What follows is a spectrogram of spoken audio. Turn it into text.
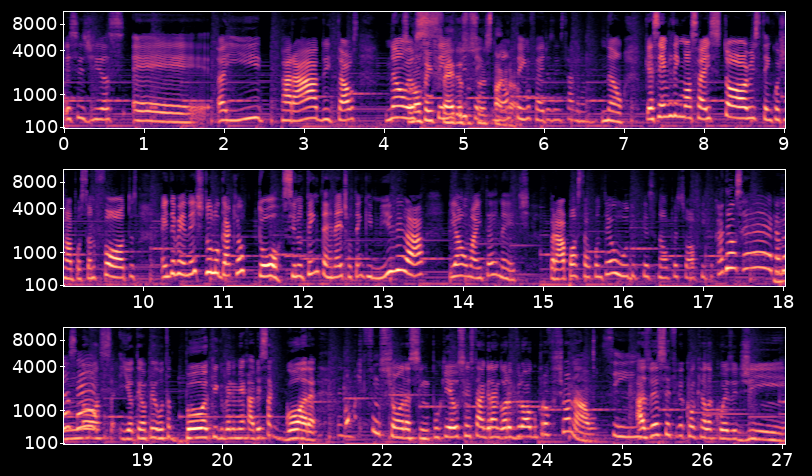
esses dias é, aí parado e tal. Não, Você eu não tem sempre férias no seu Instagram? Não tenho férias no Instagram. Não. Porque sempre tem que mostrar stories, tem que continuar postando fotos. Independente do lugar que eu tô. Se não tem internet, eu tenho que me virar e arrumar a internet. Pra postar o conteúdo, porque senão o pessoal fica, cadê você? Cadê você? Nossa, e eu tenho uma pergunta boa aqui que vem na minha cabeça agora. Como que funciona assim? Porque o seu Instagram agora virou algo profissional. Sim. Às vezes você fica com aquela coisa de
